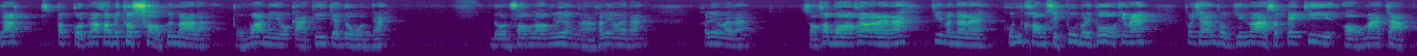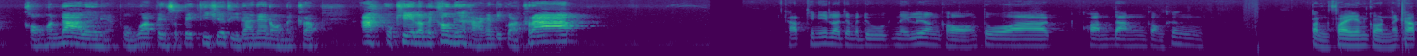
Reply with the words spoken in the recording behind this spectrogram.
แล้วปรากฏว่าเขาไปทดสอบขึ้นมาละผมว่ามีโอกาสที่จะโดนนะ โดนฟ้องร้องเรื่องอะเขาเรียกว่าไรนะเขาเรียกว่าอะไรนะสคบก็อะไรนะ ที่มันอะไรคุ้มครองสิทธิผู้บริโภคใช่ไหมเพราะฉะนั้นผมคิดว่าสเปคที่ออกมาจากของ Honda เลยเนี่ย ผมว่าเป็นสเปคที่เชื่อถือได้แน่นอนนะครับอะโอเคเราไปเข้าเนื้อหากันดีกว่าครับ ครับทีนี้เราจะมาดูในเรื่องของตัว ความดังของเครื่องปั่นไฟกันก่อนนะครับ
